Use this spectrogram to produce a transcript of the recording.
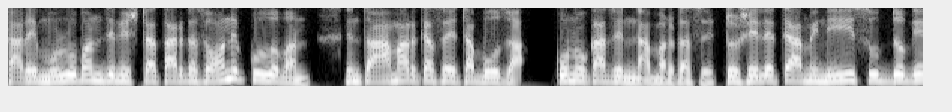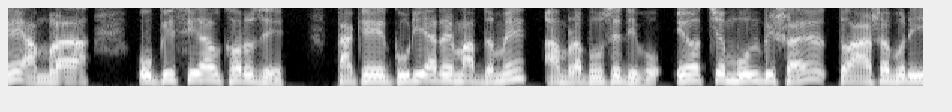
তার এই মূল্যবান জিনিসটা তার কাছে অনেক মূল্যবান, কিন্তু আমার কাছে এটা বোঝা। কোনো কাজের না আমার কাছে। তো সেটাকে আমি নিজ উদ্যোগে আমরা অফিসিয়াল খরচে তাকে কুরিয়ারের মাধ্যমে আমরা পৌঁছে দিব। এ হচ্ছে মূল বিষয়। তো আশা করি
